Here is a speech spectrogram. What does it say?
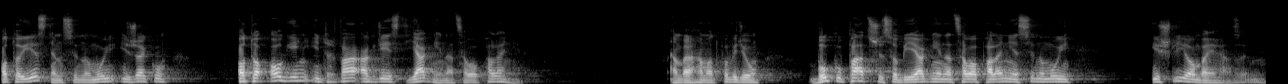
Oto jestem, synu mój, i rzekł: Oto ogień i drwa, a gdzie jest jagnię na całopalenie? Abraham odpowiedział: Bóg upatrzy sobie jagnię na całopalenie, synu mój, i szli obaj razem.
